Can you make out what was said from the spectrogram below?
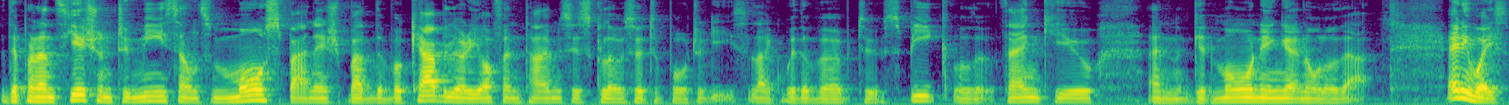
the pronunciation to me sounds more Spanish, but the vocabulary oftentimes is closer to Portuguese, like with the verb to speak or the thank you and good morning and all of that. Anyways,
